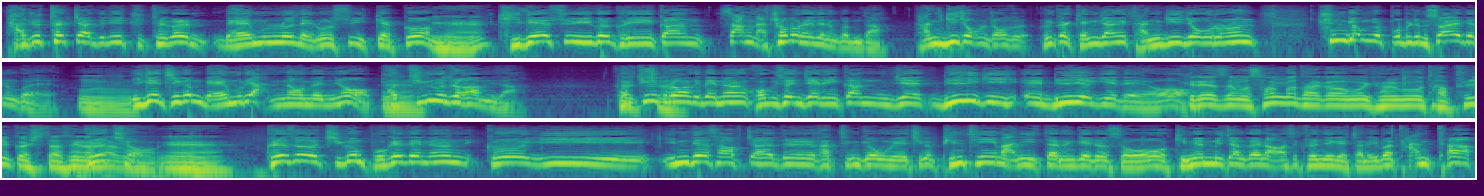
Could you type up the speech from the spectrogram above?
다주택자들이 주택을 매물로 내놓을 수 있게끔 예. 기대 수익을 그러니까 싹 낮춰버려야 되는 겁니다. 단기적으로 적어도 그러니까 굉장히 단기적으로는 충격요법을 좀 써야 되는 거예요. 음. 이게 지금 매물이 안 나오면요 버티기로 들어갑니다. 버티기 그렇죠. 들어가게 되면 거기서 이제 그러니까 이제 밀리기 에 밀리게 돼요. 그래서 뭐 선거 다가오면 결국 다 풀릴 것이다 생각하고. 그렇죠. 예. 그래서 지금 보게 되면 그 이 임대 사업자들 같은 경우에 지금 빈틈이 많이 있다는 게 이래서 김현미 장관이 나와서 그런 얘기 했잖아요. 이번 단타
